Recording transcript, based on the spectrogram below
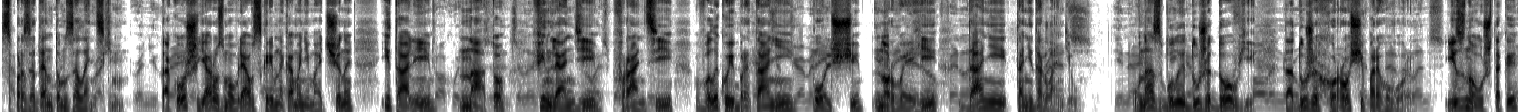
з президентом Зеленським. Також я розмовляв з керівниками Німеччини, Італії, НАТО, Фінляндії, Франції, Великої Британії, Польщі, Норвегії, Данії та Нідерландів. У нас були дуже довгі та дуже хороші переговори. І знову ж таки,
